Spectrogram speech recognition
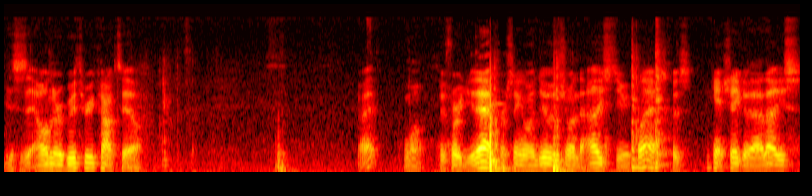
This is Eleanor Guthrie cocktail. Alright, well, before you do that, first thing you want to do is you want the ice to your glass, because you can't shake it without ice.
